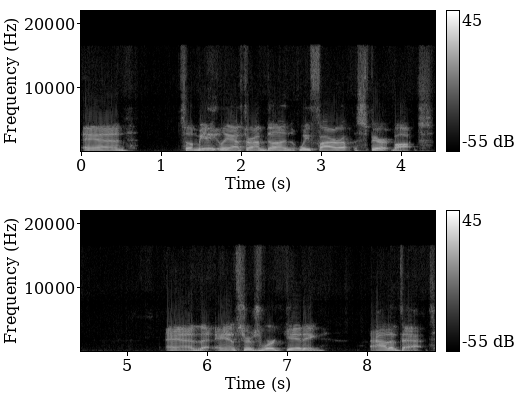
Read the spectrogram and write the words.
and so immediately after I'm done, we fire up the spirit box, and the answers we're getting out of that,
